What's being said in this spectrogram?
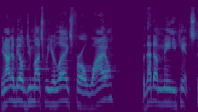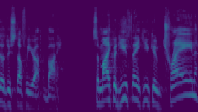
You're not going to be able to do much with your legs for a while, but that doesn't mean you can't still do stuff with your upper body. So, Mike, do you think you could train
